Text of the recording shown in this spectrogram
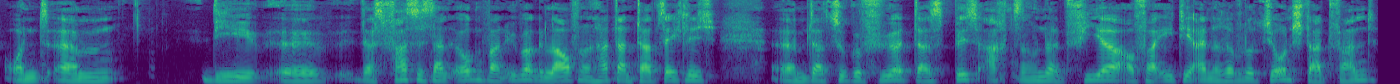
Und ähm, die, äh, das Fass ist dann irgendwann übergelaufen und hat dann tatsächlich ähm, dazu geführt, dass bis 1804 auf Haiti eine Revolution stattfand,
